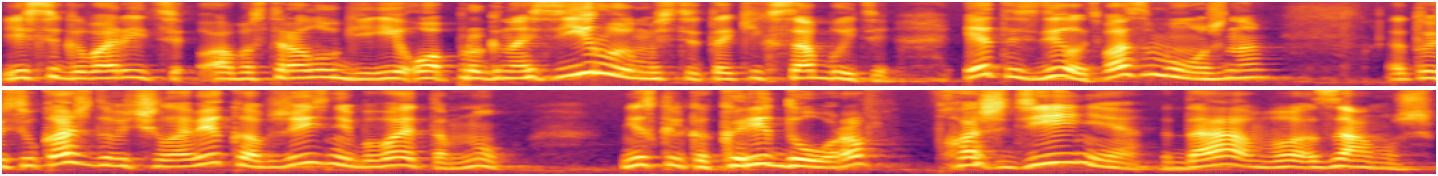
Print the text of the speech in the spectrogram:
Если говорить об астрологии и о прогнозируемости таких событий, это сделать возможно. То есть у каждого человека в жизни бывает там, ну, несколько коридоров вхождения да, в замуж.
